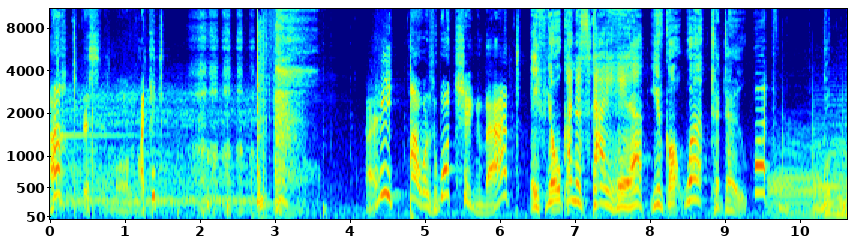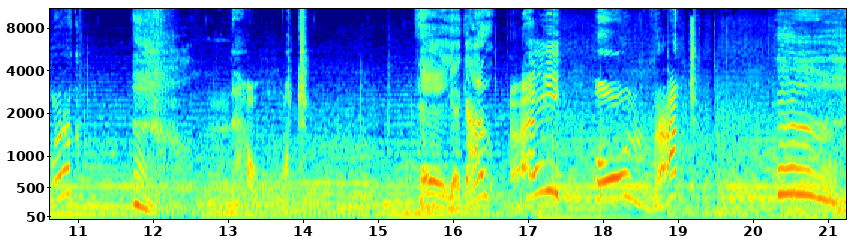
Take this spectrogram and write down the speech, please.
Ah, this is more like it. hey, I was watching that. If you're going to stay here, you've got work to do. What? W work? now what? There you go. Hey, all that?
